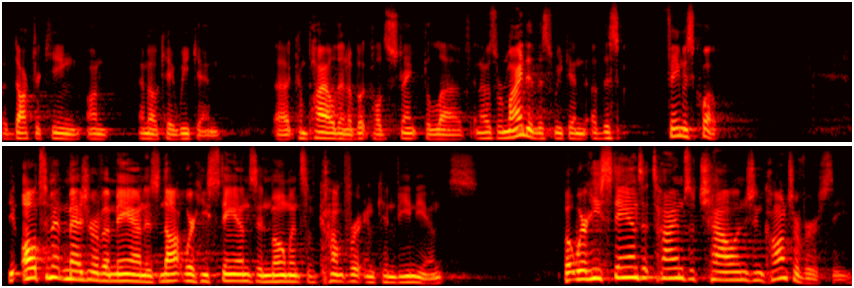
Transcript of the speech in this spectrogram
uh, Dr. King on MLK weekend, uh, compiled in a book called Strength to Love. And I was reminded this weekend of this famous quote The ultimate measure of a man is not where he stands in moments of comfort and convenience, but where he stands at times of challenge and controversy.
